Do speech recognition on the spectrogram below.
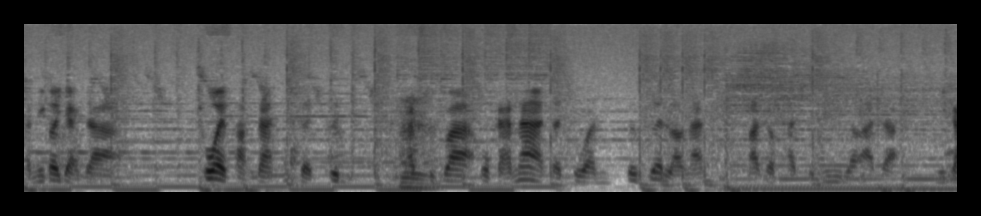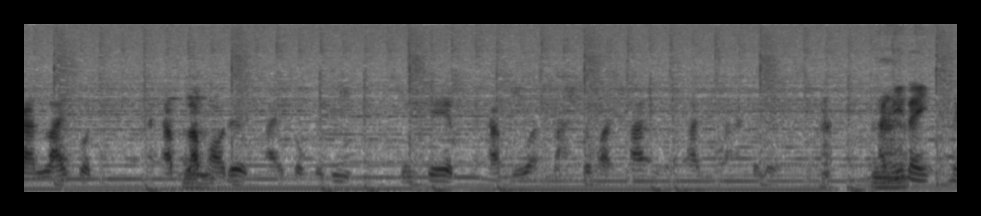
อันนี้ก็อยากจะ ช่วยผลักดันให้เกิดขึ้นนะครับอืมคิดว่าโอกาสหน้าจะชวนเพื่อนๆเหล่านั้น มาสัมผัสที่นี่แล้วอาจจะมีการไลฟ์สดนะครับ รับออเดอร์ขายส่งไปที่กรุงเทพนะครับหรือว่าต่างจังหวัดภาคเหนือภาคอีสานกันเลยอันนี้ในใน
